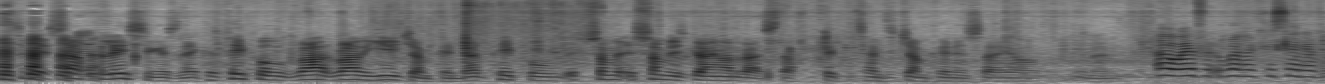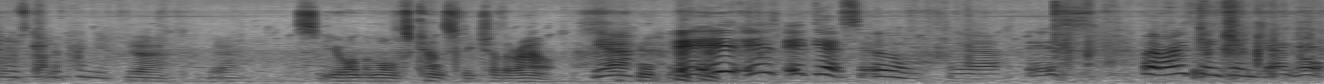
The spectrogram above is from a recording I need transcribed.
It's a bit self-policing, isn't it? Because people, ra- rather you jump in, don't people, if, some, if somebody's going on about stuff, people tend to jump in and say, oh, you know, Oh, every, well, like I said, everyone's got an opinion. yeah, yeah. So you want them all to cancel each other out. Yeah, it, it, it, it gets. Oh, yeah. It's, but I think in general,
